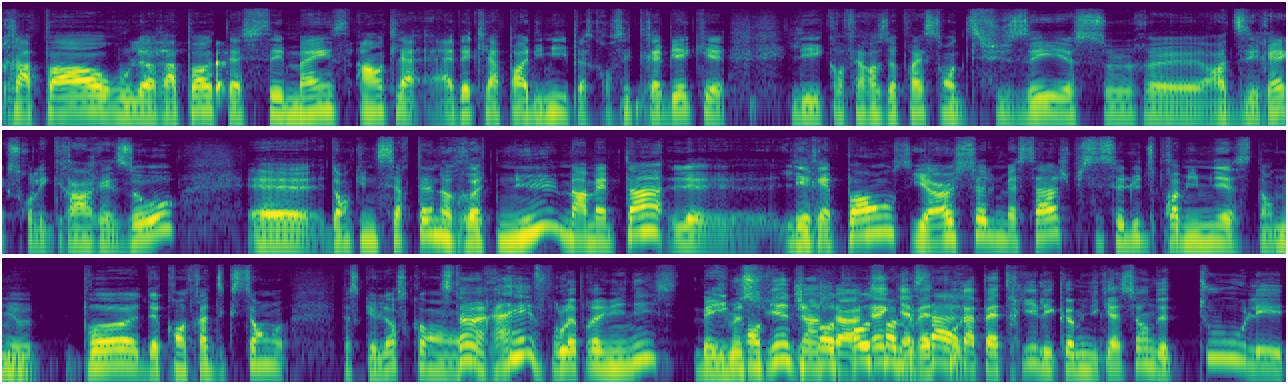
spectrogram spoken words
rapport ou le rapport est assez mince entre la- avec la pandémie parce qu'on sait très bien que les conférences de presse sont diffusées sur, euh, en direct sur les grands réseaux. Euh, donc, une certaine retenue, mais en même temps, le- les réponses, il y a un seul message, puis c'est celui du premier ministre. Donc, il n'y a pas de contradiction parce que lorsqu'on... C'est un rêve pour le premier ministre. Ben, Je me souviens de Jean Charest qui avait tout rapatrié les communications de tous les,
